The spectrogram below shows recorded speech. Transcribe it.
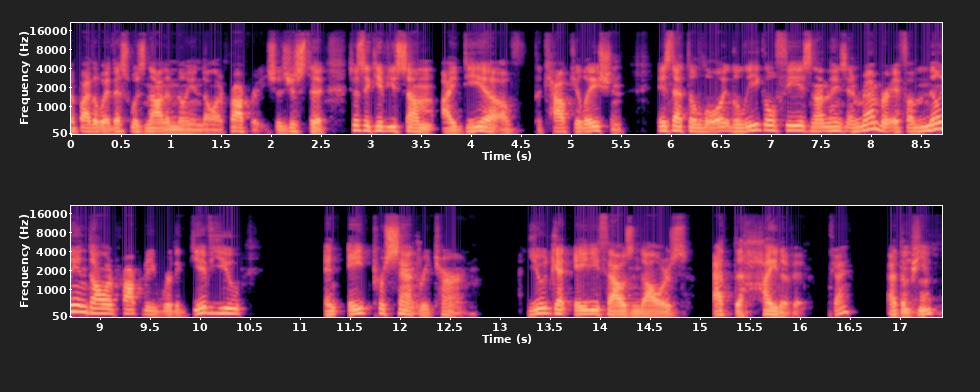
uh, by the way, this was not a million dollar property. So just to just to give you some idea of the calculation, is that the law, the legal fees and other things. And remember, if a million dollar property were to give you an eight percent return, you would get eighty thousand dollars at the height of it. Okay, at the mm-hmm. peak.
